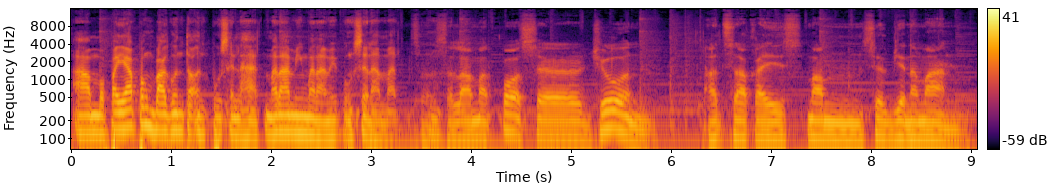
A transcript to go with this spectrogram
ah, mapayapang bagong taon po sa lahat. Maraming maraming pong salamat. So, salamat po Sir June at sa kay Ma'am Sylvia naman.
